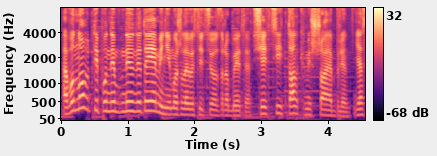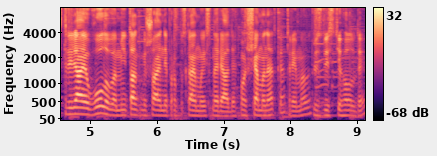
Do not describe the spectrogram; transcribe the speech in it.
А воно, типу, не, не, не дає мені можливості цього зробити. Ще цей танк мішає, блін. Я стріляю в голову, мені танк мішає, не пропускає мої снаряди. О, ще монетка. Отримали. Плюс 200 голди.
